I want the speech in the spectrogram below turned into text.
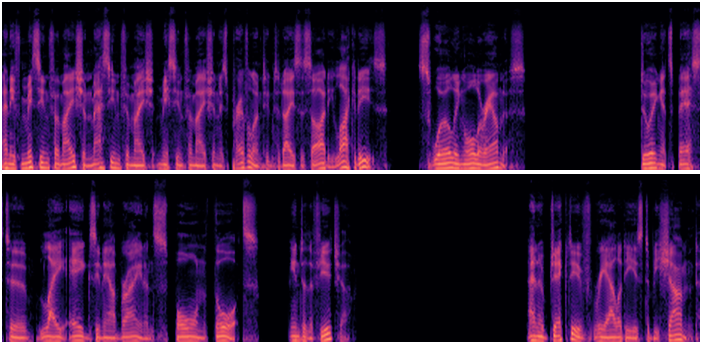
And if misinformation, mass information, misinformation is prevalent in today's society, like it is, swirling all around us, doing its best to lay eggs in our brain and spawn thoughts into the future, an objective reality is to be shunned,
